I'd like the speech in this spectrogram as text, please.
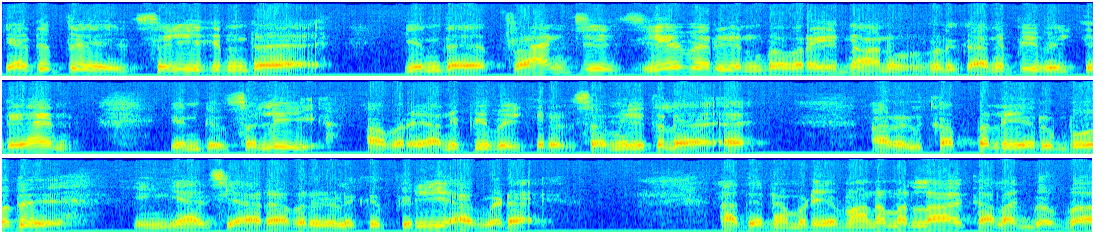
எடுத்து செய்கின்ற இந்த பிரான்சிஸ் ஜேவர் என்பவரை நான் உங்களுக்கு அனுப்பி வைக்கிறேன் என்று சொல்லி அவரை அனுப்பி வைக்கிற சமயத்தில் அவர்கள் கப்பல் ஏறும்போது இஞ்ஞாசியார் அவர்களுக்கு பிரியா விட அது நம்முடைய மனமெல்லாம் கலங்கும்பா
